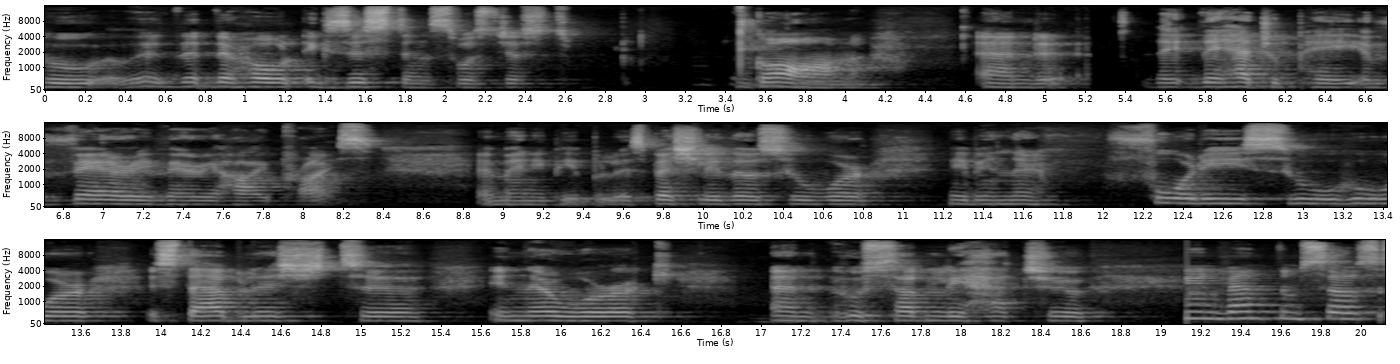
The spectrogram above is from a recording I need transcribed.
who uh, th- their whole existence was just gone. And they, they had to pay a very, very high price. And many people, especially those who were maybe in their 40s, who, who were established uh, in their work, and who suddenly had to invent themselves.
